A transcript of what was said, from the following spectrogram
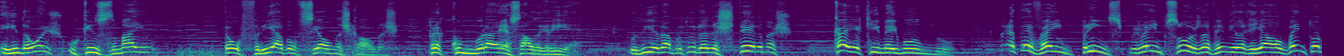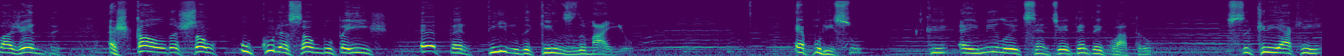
Ainda hoje, o 15 de maio, é o feriado oficial nas Caldas, para comemorar essa alegria. O dia da abertura das termas, cai aqui meio mundo. Até vêm príncipes, vêm pessoas da família real, vem toda a gente. As Caldas são o coração do país a partir de 15 de maio. É por isso que em 1884 se cria aqui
